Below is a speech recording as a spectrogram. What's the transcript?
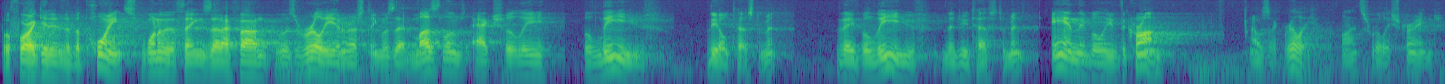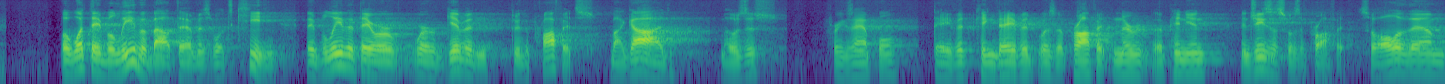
before I get into the points, one of the things that I found was really interesting was that Muslims actually believe the Old Testament, they believe the New Testament, and they believe the Quran. I was like, really? Well, that's really strange. But what they believe about them is what's key. They believe that they were, were given through the prophets by God. Moses, for example, David, King David was a prophet in their opinion and Jesus was a prophet. So all of them,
